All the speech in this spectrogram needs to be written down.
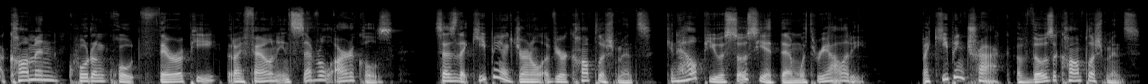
A common quote unquote therapy that I found in several articles says that keeping a journal of your accomplishments can help you associate them with reality. By keeping track of those accomplishments,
